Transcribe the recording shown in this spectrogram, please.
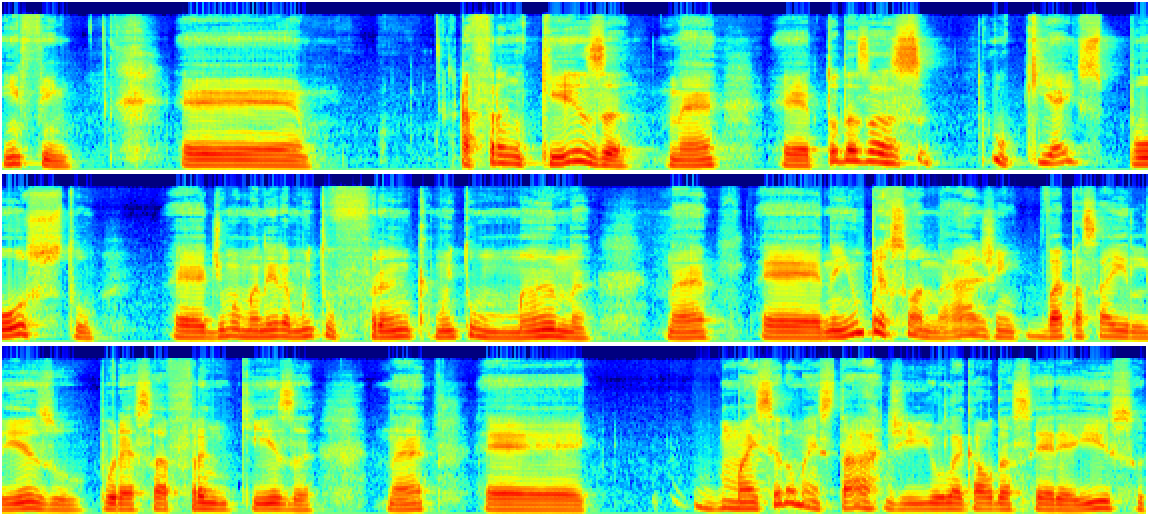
enfim. É, a franqueza, né, é, todas as o que é exposto é, de uma maneira muito franca, muito humana, né? É, nenhum personagem vai passar ileso por essa franqueza, né? É, mais cedo ou mais tarde, e o legal da série é isso,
